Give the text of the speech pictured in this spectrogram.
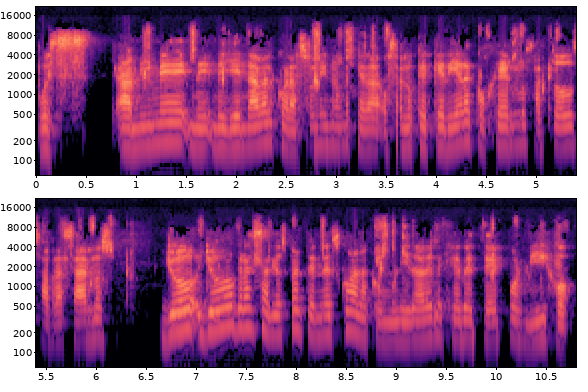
pues a mí me, me, llenaba el corazón y no me quedaba, o sea, lo que quería era cogerlos a todos, abrazarlos, yo, yo, gracias a Dios, pertenezco a la comunidad LGBT por mi hijo.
